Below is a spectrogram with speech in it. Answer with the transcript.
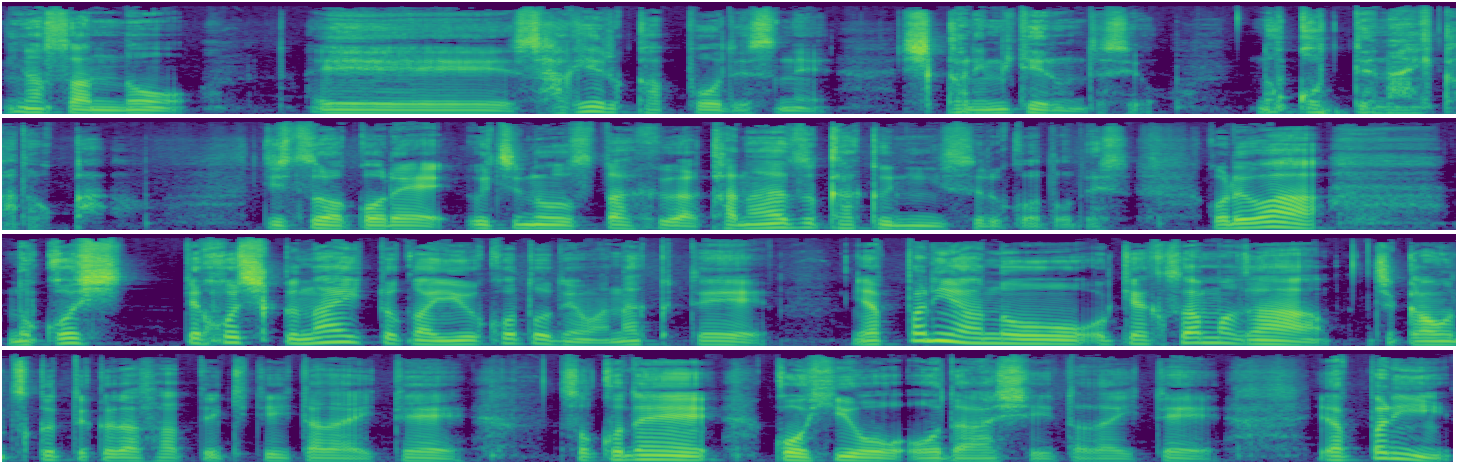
皆さんの、えー、下げるカップをですねしっかり見てるんですよ。残ってないかどうか。実はこれうちのスタッフが必ず確認することです。これは残してほしくないとかいうことではなくてやっぱりあのお客様が時間を作ってくださって来ていただいてそこでコーヒーをオーダーしていただいてやっぱり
